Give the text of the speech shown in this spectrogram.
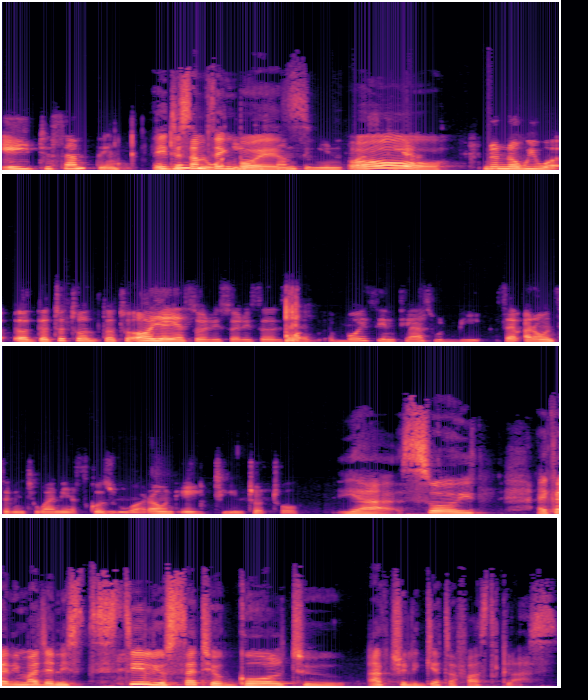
80 something. 80 think we something 80 boys. something in first Oh. year. No, no, we were uh, the total, total. Oh, yeah, yeah, sorry, sorry. So, so boys in class would be around 71 years because we were around 80 in total. Yeah, so I can imagine it's still you set your goal to actually get a first class.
